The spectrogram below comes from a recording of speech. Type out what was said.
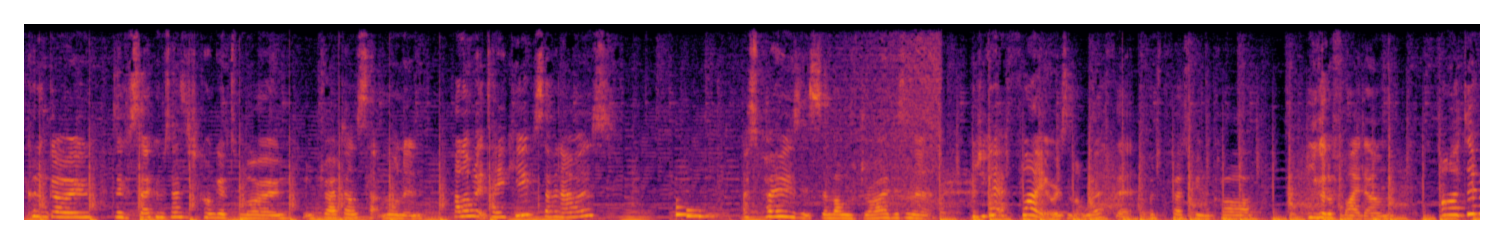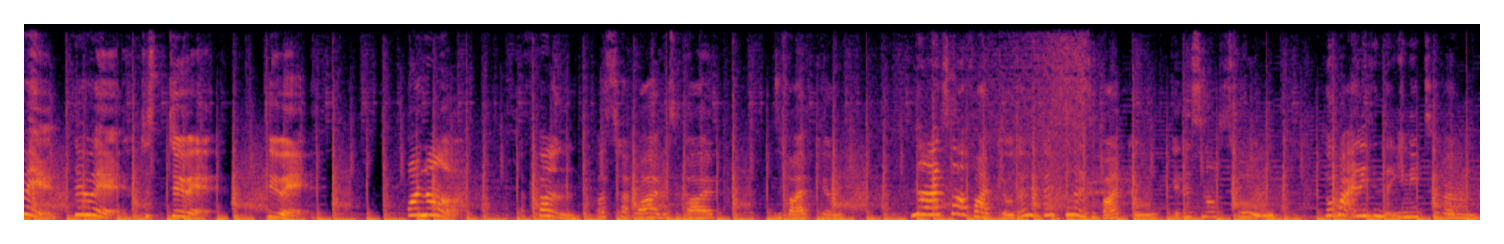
you couldn't go, the circumstances, you can't go tomorrow. You drive down Saturday morning. How long will it take you? Seven hours? I suppose it's a long drive, isn't it? Could you get a flight or isn't it worth it? Would you prefer to be in the car? You gotta fly down. Oh, do it! Do it! Just do it! Do it! Why not? Have fun. What's that vibe? It's a vibe. It's a vibe kill. No, it's not a vibe kill. Don't don't think that it's a vibe kill. It is not at all. Talk about anything that you need to um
